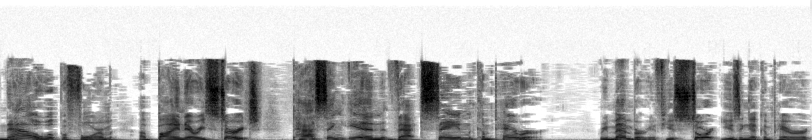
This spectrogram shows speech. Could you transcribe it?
Now we'll perform a binary search passing in that same comparer. Remember, if you sort using a comparer,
